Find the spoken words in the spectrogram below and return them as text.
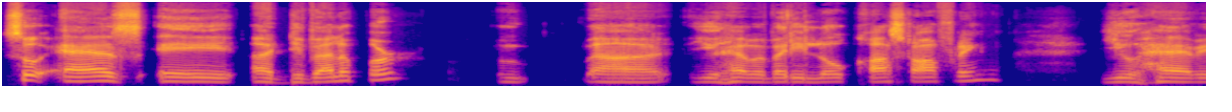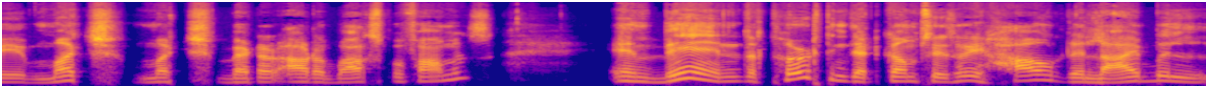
So as a, a developer uh, you have a very low cost offering you have a much much better out of box performance and then the third thing that comes is hey, how reliable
